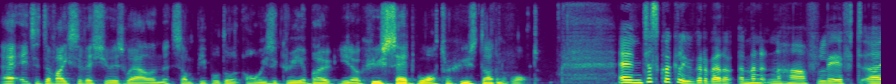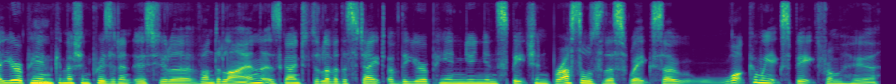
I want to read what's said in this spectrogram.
uh, it's a divisive issue as well, and that some people don't always agree about, you know, who said what or who's done what. And just quickly, we've got about a, minute and a half left. Uh, European mm. Commission President Ursula von der Leyen is going to deliver the State of the European Union speech in Brussels this week. So, what can we expect from her?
